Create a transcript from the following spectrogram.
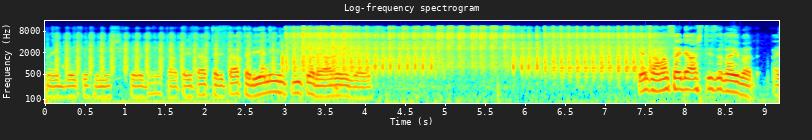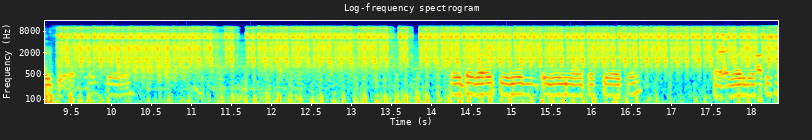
নাইট ভাইকে ফিনিশ করে দেবো তাড়াতাড়ি তাড়াতাড়ি তাড়াতাড়ি এনিমি কি করে আরে গ্যাস গ্যাস আমার সাইডে আসতেছে না এবার আইছে আইছে। এই তো গ্যাস ইমুন ইমুন মারতেছে হচ্ছে এক ভাই দেখতেছে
